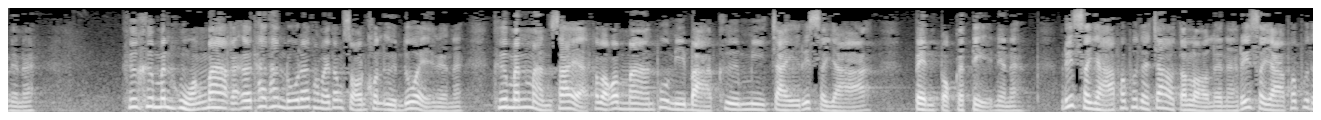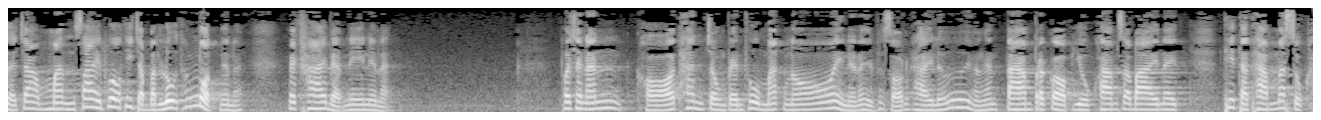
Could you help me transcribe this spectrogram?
เนี่ยนะคือคือมันห่วงมากอะเออถ้าท่านรู้แล้วทำไมต้องสอนคนอื่นด้วยเนี่ยนะคือมันหมั่นไส้อะเขาบอกว่ามารผู้มีบาปคือมีใจริษยาเป็นปกติเนี่ยนะริษยาพระพุทธเจ้าตลอดเลยนะริษยาพระพุทธเจ้ามันไส้พวกที่จะบรรลุทั้งหมดเนี่ยนะคล้ายๆแบบนี้เนี่ยแหละ เพราะฉะนั้นขอท่านจงเป็นผู้มักน้อยเนี่ยนะอย่าไปสอนใครเลยอย่างนั้นตามประกอบอยู่ความสบายในทิฏฐธรรมมสุข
